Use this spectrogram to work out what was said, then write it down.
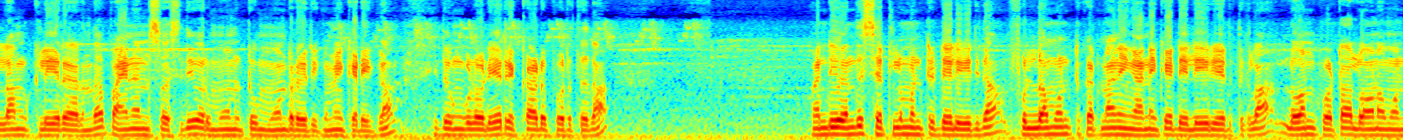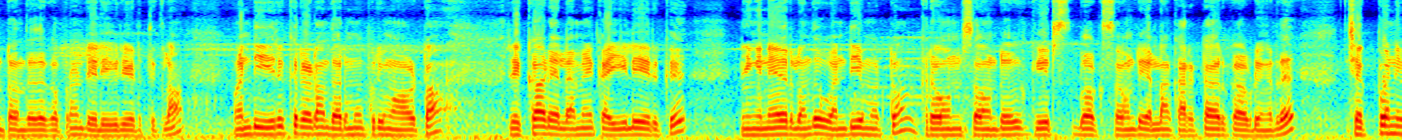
எல்லாம் கிளியராக இருந்தால் ஃபைனான்ஸ் வசதி ஒரு மூணு டு மூன்று வரைக்குமே கிடைக்கும். இது உங்களுடைய ரெக்கார்டு பொறுத்து தான். வண்டி வந்து செட்டில்மெண்ட் டெலிவரி தான். ஃபுல் அமௌண்ட் கட்டினா நீங்கள் அன்றைக்கே டெலிவரி எடுத்துக்கலாம். லோன் போட்டால் லோன் அமௌண்ட் வந்ததுக்கப்புறம் டெலிவரி எடுத்துக்கலாம். வண்டி இருக்கிற இடம் தருமபுரி மாவட்டம். ரெக்கார்டு எல்லாமே கையிலே இருக்குது நீங்கள் நேரில் வந்து வண்டியை மட்டும் ground sound gears box sound எல்லாம் கரெக்டாக இருக்கா அப்படிங்கிறத செக் பண்ணி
